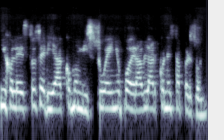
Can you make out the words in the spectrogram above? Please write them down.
híjole, esto sería como mi sueño poder hablar con esta persona?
